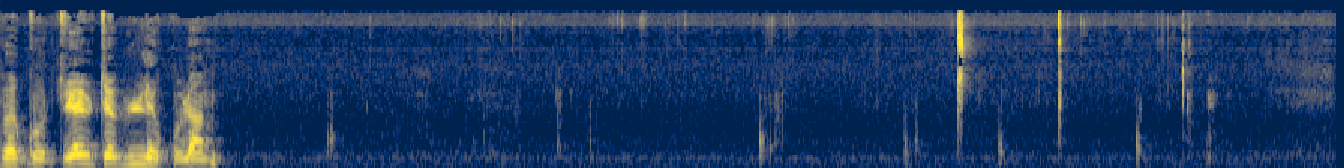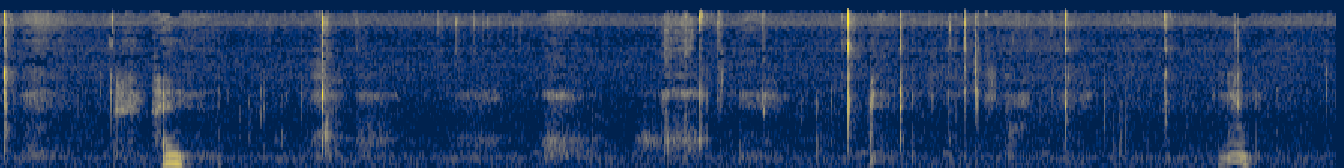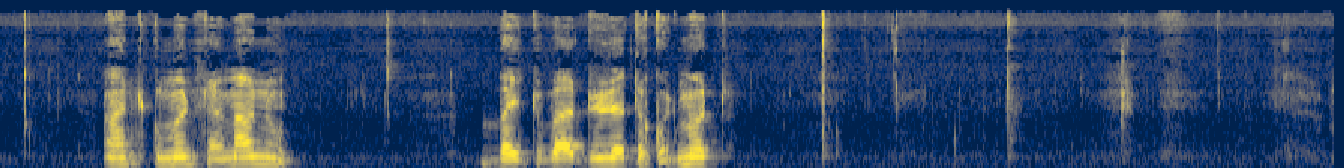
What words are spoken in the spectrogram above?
וכותבים טוב לכולם כן. אז כמו שאמרנו בהתוועדויות הקודמות,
